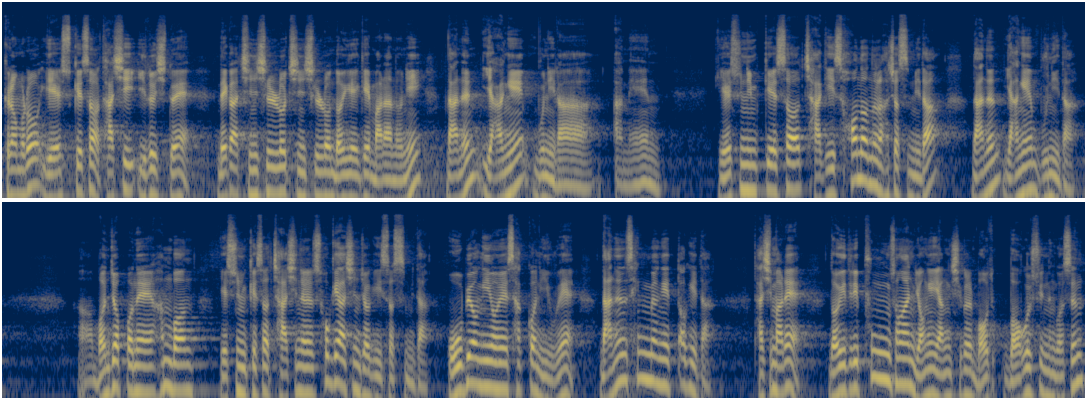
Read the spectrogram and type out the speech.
그러므로 예수께서 다시 이르시되 내가 진실로 진실로 너희에게 말하노니 나는 양의 문이라. 아멘. 예수님께서 자기 선언을 하셨습니다. 나는 양의 문이다. 어, 먼저 번에 한번 예수님께서 자신을 소개하신 적이 있었습니다. 오병이어의 사건 이후에 나는 생명의 떡이다. 다시 말해 너희들이 풍성한 영의 양식을 먹- 먹을 수 있는 것은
